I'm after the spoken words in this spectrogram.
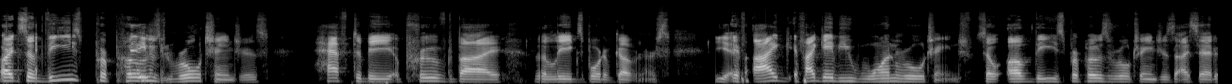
All right, so these proposed rule changes have to be approved by the league's board of governors. Yeah. If I if I gave you one rule change, so of these proposed rule changes, I said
